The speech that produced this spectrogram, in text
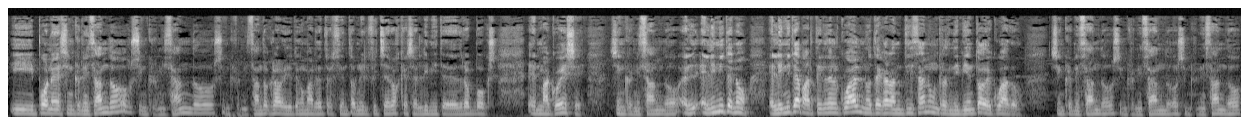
y pone sincronizando, sincronizando, sincronizando. Claro, yo tengo más de 300.000 ficheros, que es el límite de Dropbox en macOS. Sincronizando. El límite no, el límite a partir del cual no te garantizan un rendimiento adecuado. Sincronizando, sincronizando, sincronizando.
